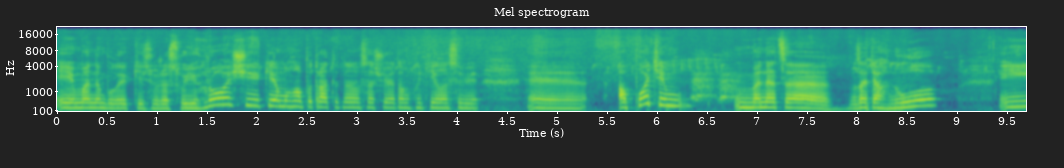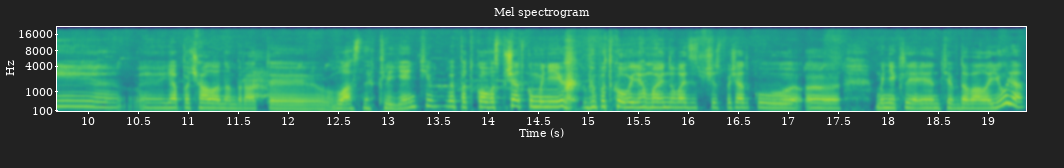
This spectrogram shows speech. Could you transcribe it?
і в мене були якісь вже свої гроші, які я могла потратити на все, що я там хотіла собі. Е, а потім мене це затягнуло. І е, я почала набирати власних клієнтів випадково. Спочатку мені їх випадково я маю на увазі, що спочатку е, мені клієнтів давала Юля,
